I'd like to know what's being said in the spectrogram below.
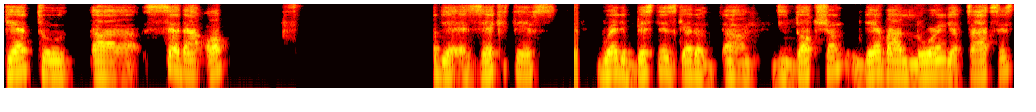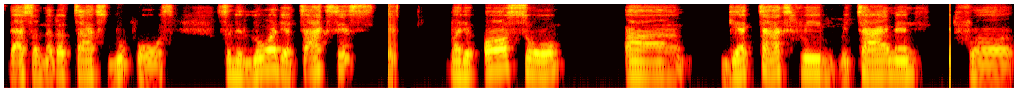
get to uh, set that up for their executives where the business get a um, deduction, thereby lowering your taxes. That's another tax loopholes. So they lower their taxes, but they also uh, get tax-free retirement for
